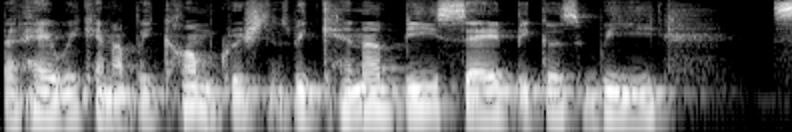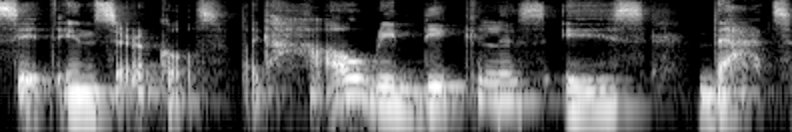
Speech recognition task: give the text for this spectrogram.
that, hey, we cannot become Christians. We cannot be saved because we sit in circles. Like, how ridiculous is that?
